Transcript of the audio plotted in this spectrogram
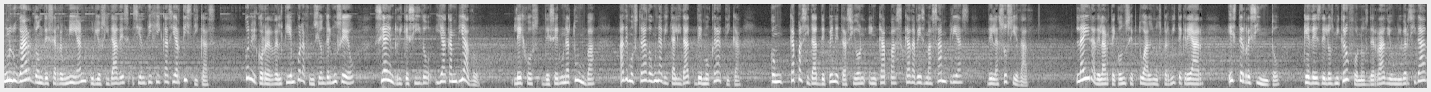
Un lugar donde se reunían curiosidades científicas y artísticas. Con el correr del tiempo, la función del museo se ha enriquecido y ha cambiado. Lejos de ser una tumba, ha demostrado una vitalidad democrática, con capacidad de penetración en capas cada vez más amplias de la sociedad. La era del arte conceptual nos permite crear este recinto que desde los micrófonos de Radio Universidad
